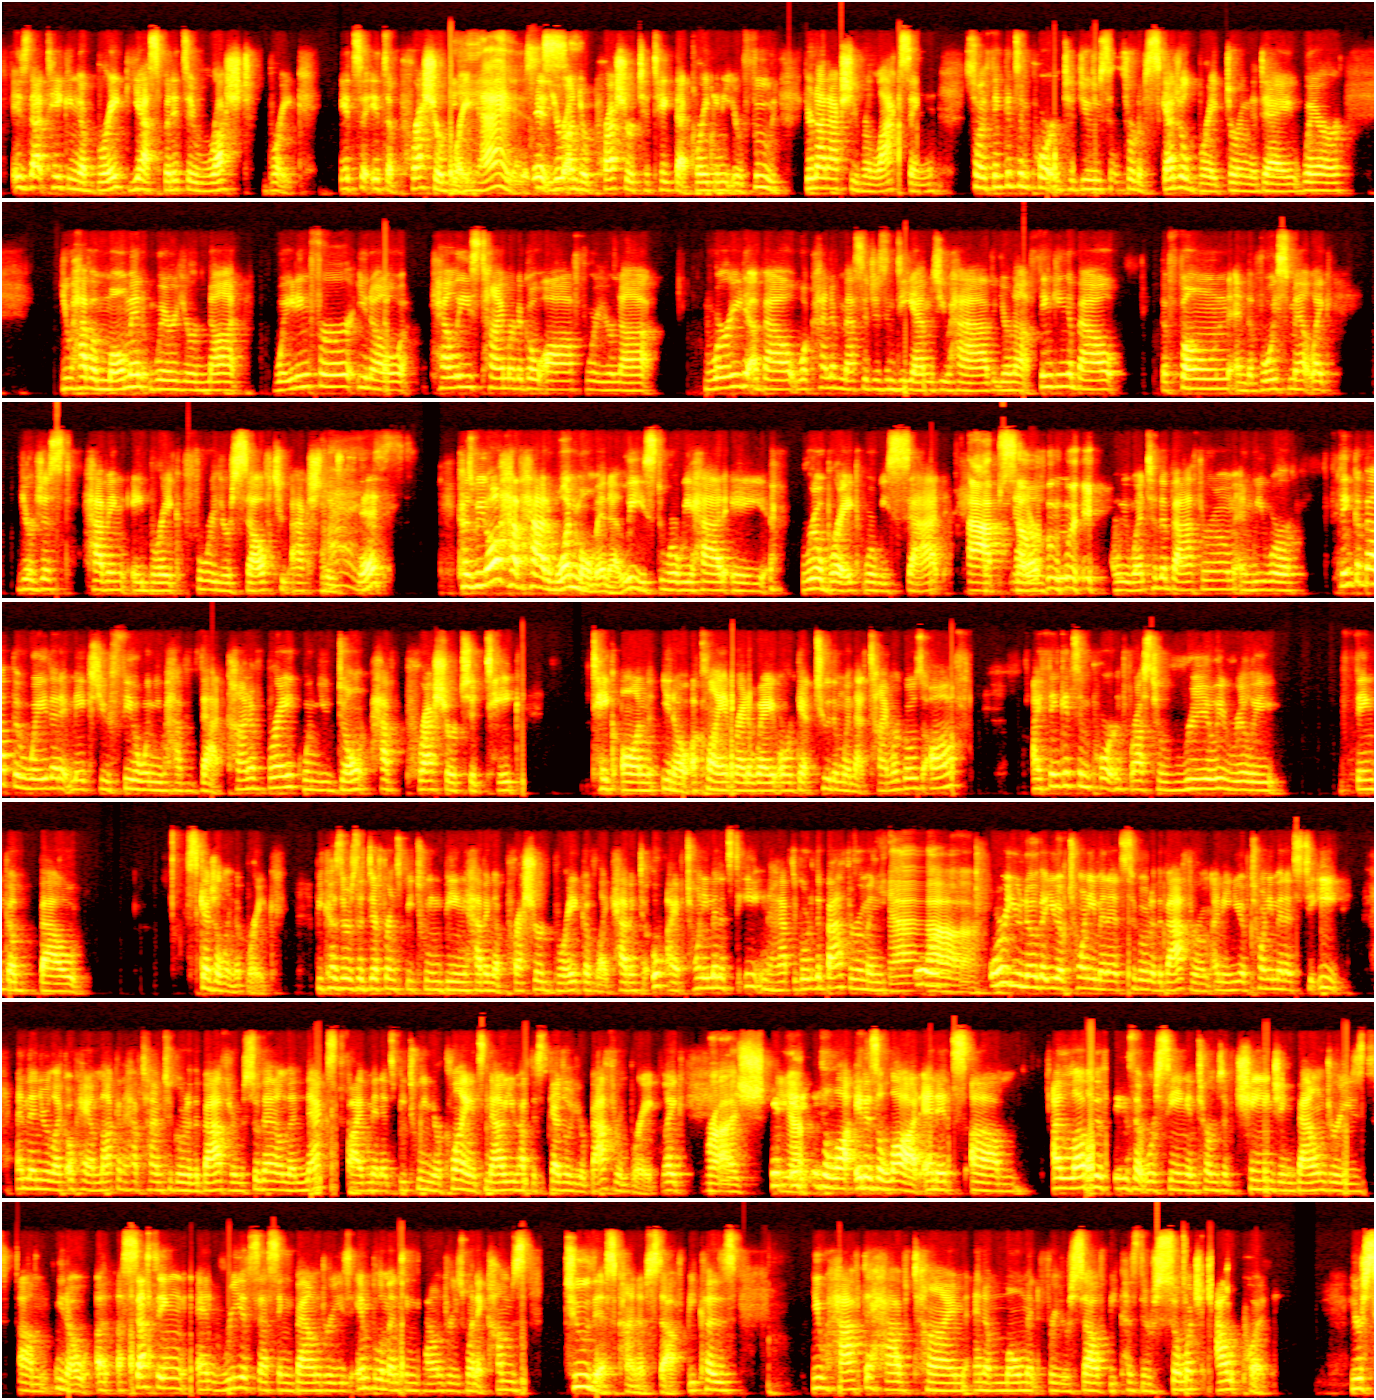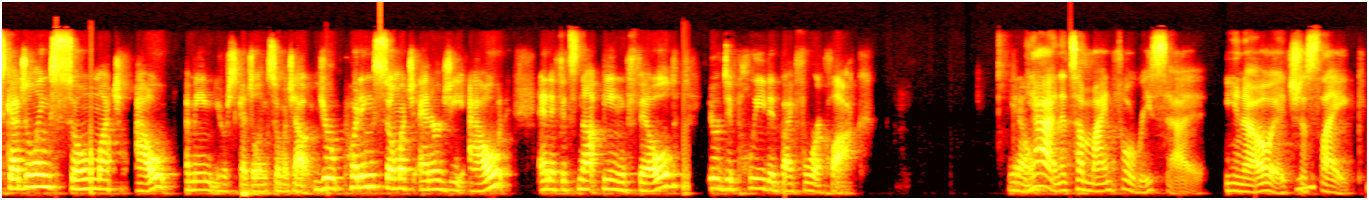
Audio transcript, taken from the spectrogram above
is that taking a break? Yes, but it's a rushed break it's a it's a pressure break. Yes. You're under pressure to take that break and eat your food. You're not actually relaxing. So I think it's important to do some sort of scheduled break during the day where you have a moment where you're not waiting for, you know, Kelly's timer to go off, where you're not worried about what kind of messages and DMs you have. You're not thinking about the phone and the voicemail. Like you're just having a break for yourself to actually yes. sit because we all have had one moment at least where we had a real break where we sat absolutely. and we went to the bathroom and we were think about the way that it makes you feel when you have that kind of break when you don't have pressure to take take on you know a client right away or get to them when that timer goes off. I think it's important for us to really really think about scheduling a break because there's a difference between being having a pressured break of like having to oh i have 20 minutes to eat and i have to go to the bathroom and yeah. or, or you know that you have 20 minutes to go to the bathroom i mean you have 20 minutes to eat and then you're like okay i'm not going to have time to go to the bathroom so then on the next five minutes between your clients now you have to schedule your bathroom break like rush it, yeah. it is a lot it is a lot and it's um I love the things that we're seeing in terms of changing boundaries, um, you know, uh, assessing and reassessing boundaries, implementing boundaries when it comes to this kind of stuff because you have to have time and a moment for yourself because there's so much output. You're scheduling so much out. I mean, you're scheduling so much out. You're putting so much energy out. And if it's not being filled, you're depleted by four o'clock. You know? Yeah. And it's a mindful reset. You know, it's mm-hmm. just like,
